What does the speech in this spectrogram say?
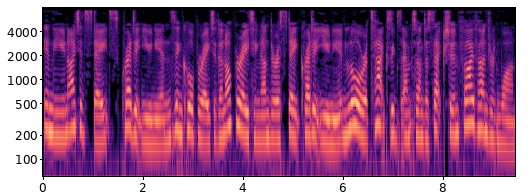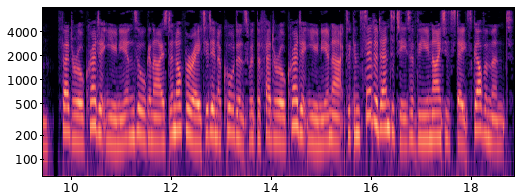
In the United States, credit unions incorporated and operating under a state credit union law are tax-exempt under Section 501. Federal credit unions organized and operated in accordance with the Federal Credit Union Act are considered entities of the United States government.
